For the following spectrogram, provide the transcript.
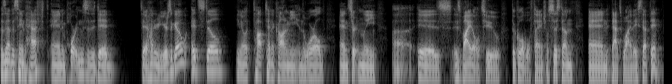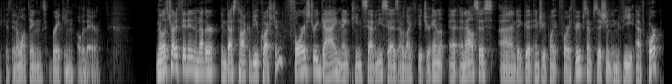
doesn't have the same heft and importance as it did, say, 100 years ago, it's still, you know, a top 10 economy in the world and certainly uh, is is vital to the global financial system. And that's why they stepped in because they don't want things breaking over there. Now let's try to fit in another Invest Talk review question. Forestry Guy 1970 says, I would like to get your an- uh, analysis and a good entry point for a 3% position in VF Corp.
